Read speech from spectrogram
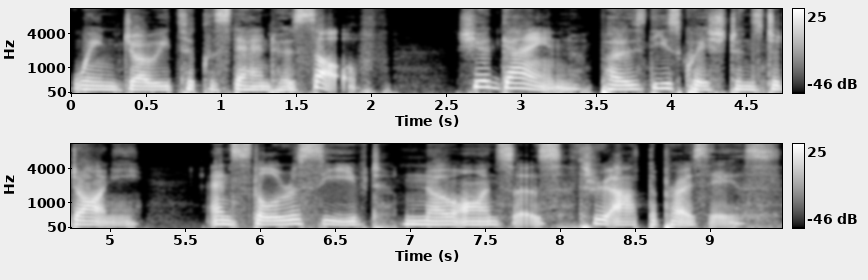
When Joey took the stand herself, she again posed these questions to Donnie and still received no answers throughout the process.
